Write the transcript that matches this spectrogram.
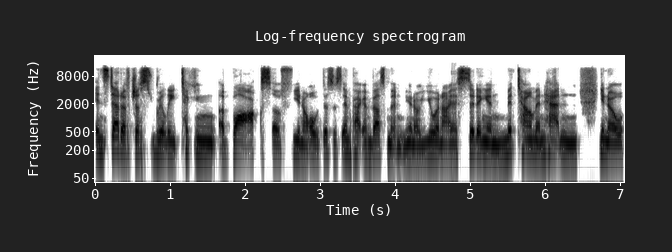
instead of just really ticking a box of, you know, oh, this is impact investment. You know, you and I sitting in Midtown Manhattan, you know,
